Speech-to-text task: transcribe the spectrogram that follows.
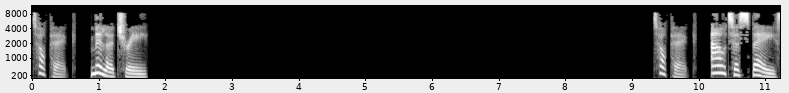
Topic: Military. Topic: Outer space.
